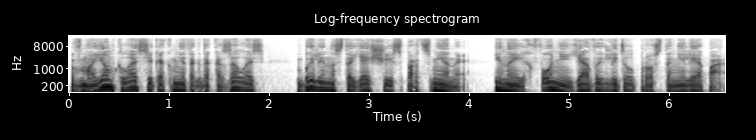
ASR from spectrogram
В моем классе, как мне тогда казалось, были настоящие спортсмены, и на их фоне я выглядел просто нелепо.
